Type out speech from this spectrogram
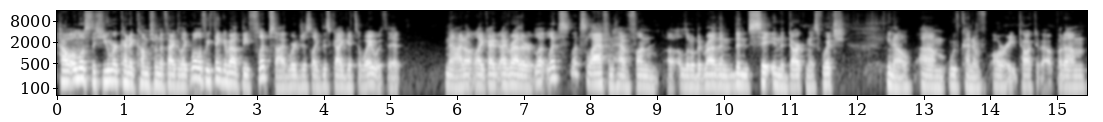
how almost the humor kind of comes from the fact of like well if we think about the flip side we're just like this guy gets away with it no i don't like i'd, I'd rather let, let's let's laugh and have fun a, a, little bit rather than than sit in the darkness which you know um, we've kind of already talked about but um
